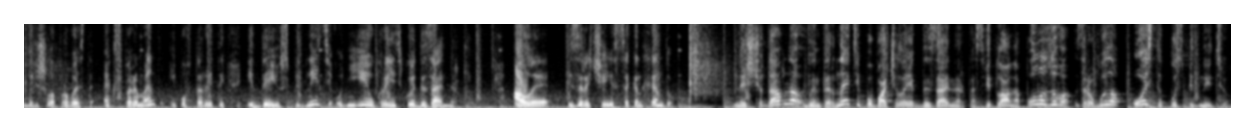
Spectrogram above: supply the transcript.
вирішила провести експеримент і повторити ідею спідниці однієї української дизайнерки, але із речей з секонд-хенду. Нещодавно в інтернеті побачила, як дизайнерка Світлана Полозова зробила ось таку спідницю.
